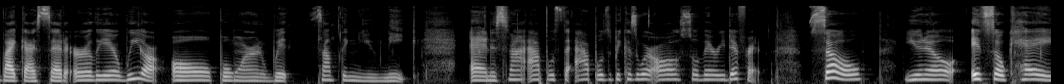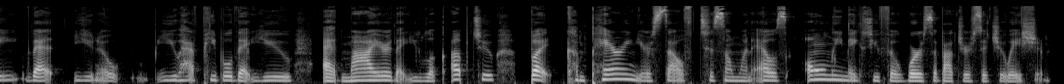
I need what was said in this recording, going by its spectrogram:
Like I said earlier, we are all born with something unique. And it's not apples to apples because we're all so very different. So, you know, it's okay that, you know, you have people that you admire, that you look up to, but comparing yourself to someone else only makes you feel worse about your situation.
